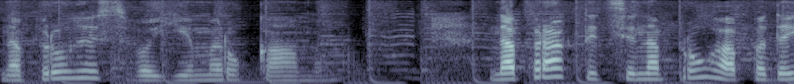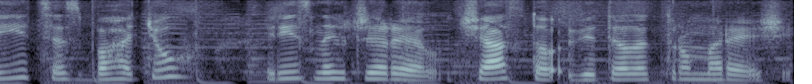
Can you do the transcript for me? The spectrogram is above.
напруги своїми руками. На практиці напруга подається з багатьох різних джерел, часто від електромережі.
